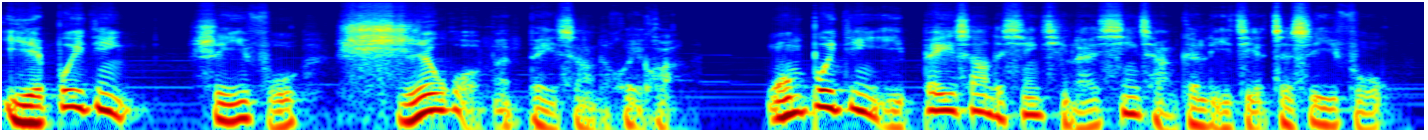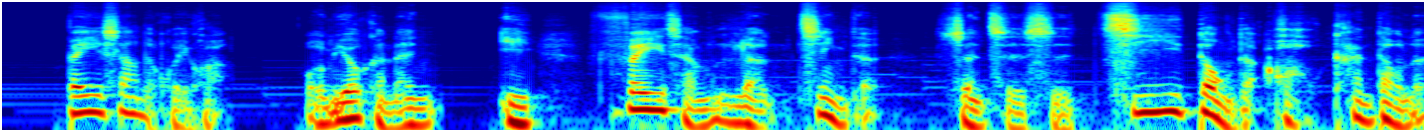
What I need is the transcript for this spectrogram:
也不一定是一幅使我们悲伤的绘画。我们不一定以悲伤的心情来欣赏跟理解，这是一幅悲伤的绘画。我们有可能以非常冷静的，甚至是激动的，哦，看到了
